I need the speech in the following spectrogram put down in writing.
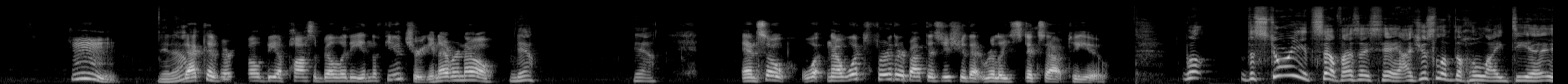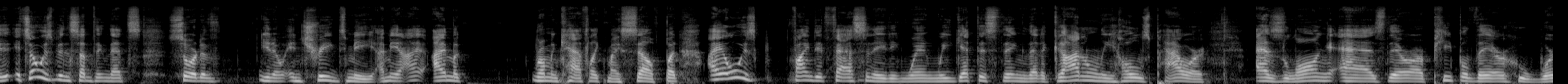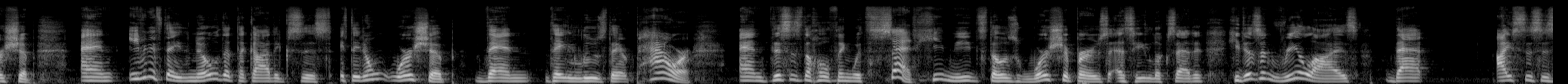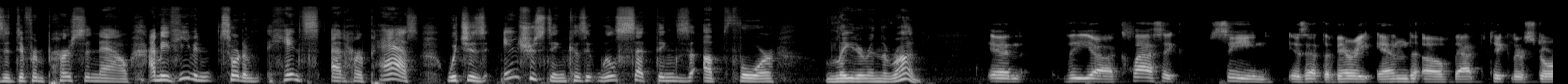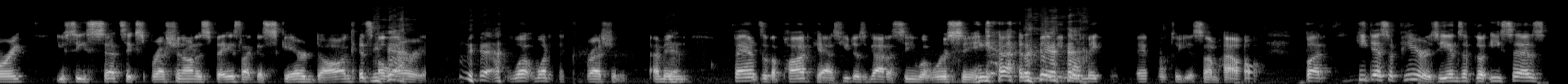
hmm. You know? That could very well be a possibility in the future. You never know. yeah. Yeah. And so, what now? What further about this issue that really sticks out to you? Well, the story itself, as I say, I just love the whole idea. It's always been something that's sort of, you know, intrigued me. I mean, I, I'm a Roman Catholic myself, but I always find it fascinating when we get this thing that a God only holds power as long as there are people there who worship. And even if they know that the God exists, if they don't worship, then they lose their power. And this is the whole thing with Set. He needs those worshippers as he looks at it. He doesn't realize that Isis is a different person now. I mean, he even sort of hints at her past, which is interesting because it will set things up for later in the run. And the uh, classic scene is at the very end of that particular story. You see Set's expression on his face like a scared dog. It's Yeah. hilarious. Yeah. What what an expression! I mean, Yeah. fans of the podcast, you just got to see what we're seeing. Maybe we'll make it available to you somehow. But he disappears. He ends up. Go- he says,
